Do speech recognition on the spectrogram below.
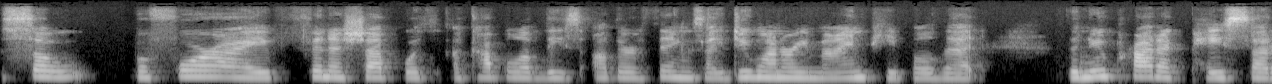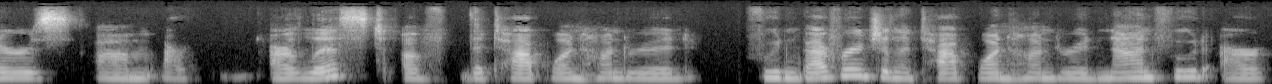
so before I finish up with a couple of these other things, I do want to remind people that the new product pace setters um, our our list of the top 100 food and beverage and the top 100 non-food are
